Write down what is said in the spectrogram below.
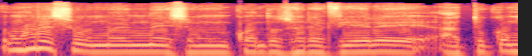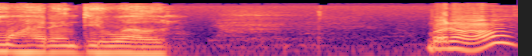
Un resumen, eso en cuanto se refiere a tú como gerente y jugador. Bueno, no,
